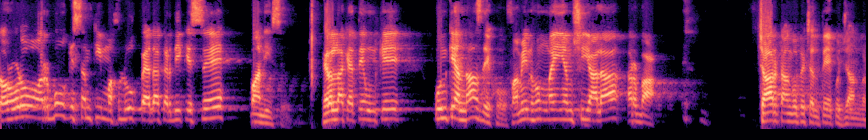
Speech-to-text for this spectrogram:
کروڑوں اربوں قسم کی مخلوق پیدا کر دی کس سے پانی سے پھر اللہ کہتے ہیں ان کے ان کے انداز دیکھو ہوں میں اربا چار ٹانگوں پہ چلتے ہیں کچھ جانور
